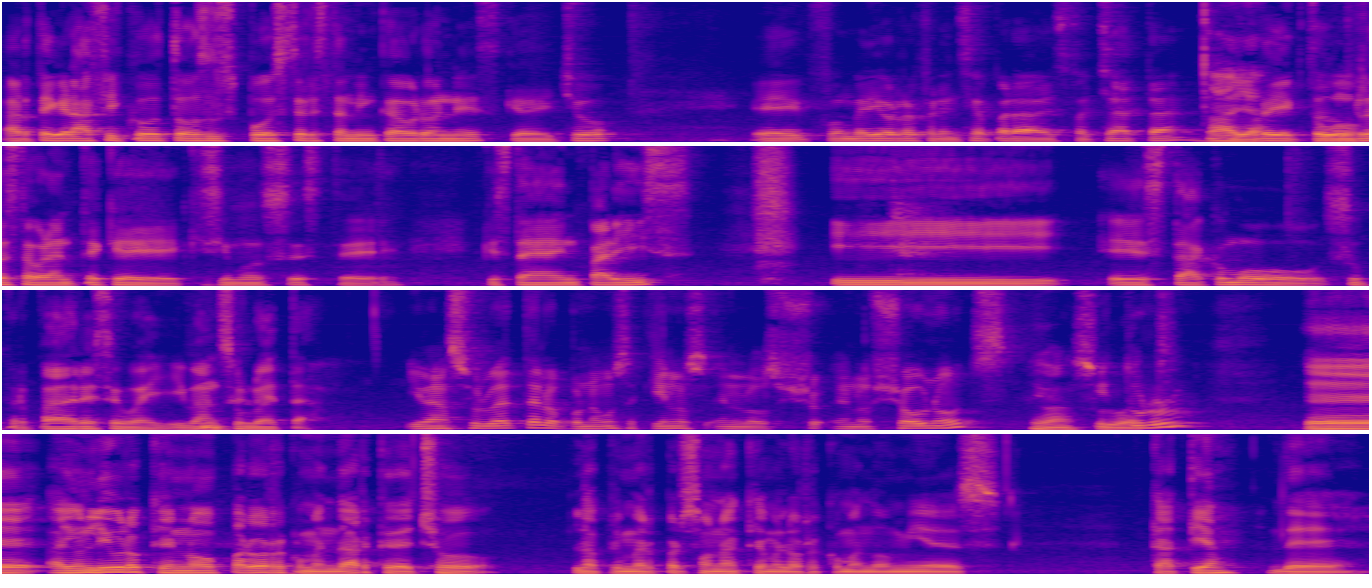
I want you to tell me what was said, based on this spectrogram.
arte gráfico, todos sus pósters también cabrones, que de hecho eh, fue medio referencia para Esfachata, ah, un proyecto de un restaurante que, hicimos este, que está en París. Y está como súper padre ese güey, Iván mm. Zulueta. Iván Zulueta, lo ponemos aquí en los, en los, en los show notes. Iván Zulueta. Eh, hay un libro que no paro de recomendar, que de hecho la primera persona que me lo recomendó a mí es Katia de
